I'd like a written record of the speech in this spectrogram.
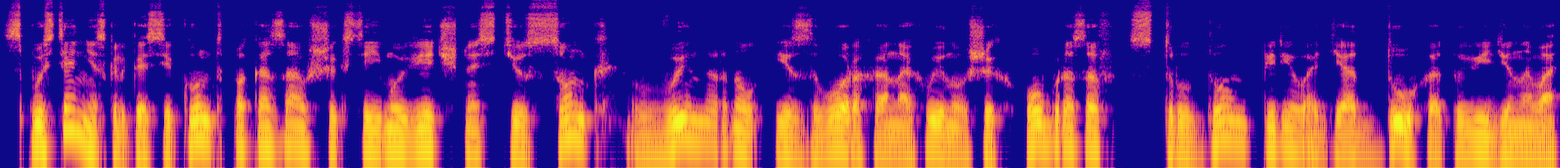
Спустя несколько секунд, показавшихся ему вечностью, Сонг вынырнул из вороха нахлынувших образов, с трудом переводя дух от увиденного.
